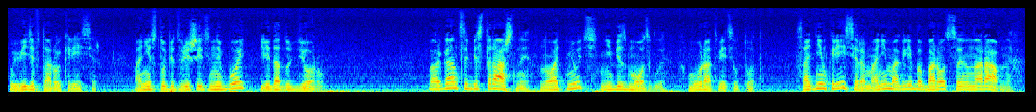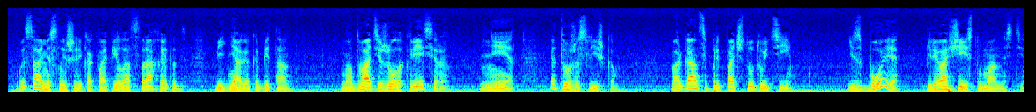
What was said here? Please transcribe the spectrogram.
увидев второй крейсер? Они вступят в решительный бой или дадут дёру? Варганцы бесстрашны, но отнюдь не безмозглы, хмуро ответил тот. С одним крейсером они могли бы бороться на равных. Вы сами слышали, как вопил от страха этот бедняга-капитан. Но два тяжелых крейсера? Нет, это уже слишком. Варганцы предпочтут уйти. Из боя? Или вообще из туманности?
